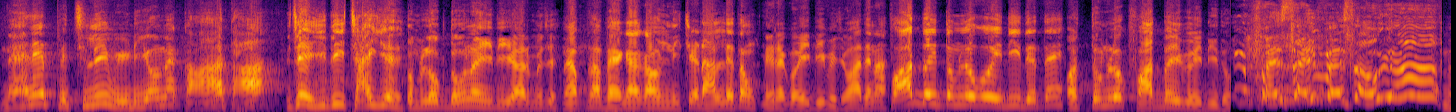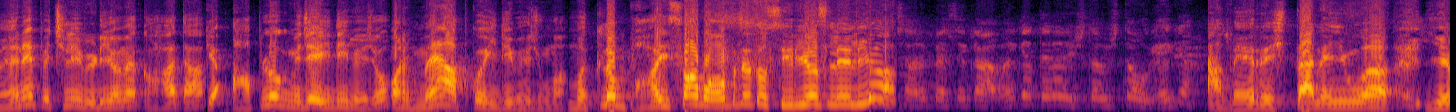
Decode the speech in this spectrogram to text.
मैंने पिछली वीडियो में कहा था मुझे ईदी चाहिए। तुम लोग दो ना ईदी यार मुझे। मैं अपना बैंक अकाउंट नीचे डाल लेता हूँ। मेरे को ईदी भिजवा देना। फात भाई तुम लोग को ईदी देते हैं और तुम लोग फात भाई को ईदी दो। पैसा ही पैसा होगा मैंने पिछली वीडियो में कहा था कि आप लोग मुझे ईदी भेजो और मैं आपको ईदी भेजूँगा। मतलब भाई साहब आपने तो सीरियस ले लिया। सारे पैसे का आ क्या तेरा रिश्ता विश्ता हो गया क्या? अबे रिश्ता नहीं हुआ। ये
